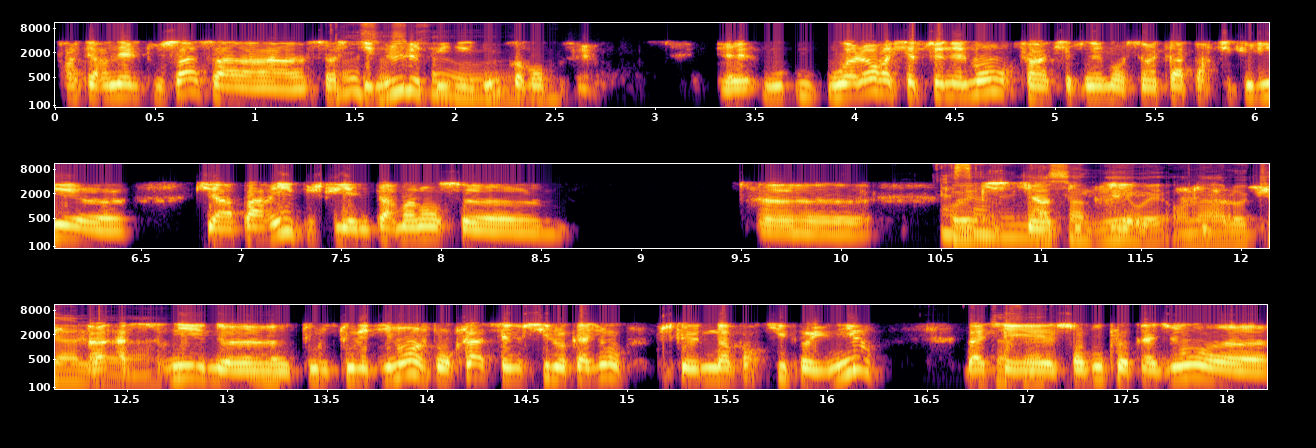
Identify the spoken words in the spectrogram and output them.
fraternel tout ça ça ça stimule et puis ils disent bon, comment on peut faire. Et- ou, ou alors exceptionnellement, enfin exceptionnellement, c'est un cas particulier euh, qui est à Paris puisqu'il y a une permanence euh, Oui, à Saint-Denis, oui, on a un local. à euh, tous, tous les dimanches. Donc là, c'est aussi l'occasion, puisque n'importe qui peut y venir. Bah, c'est sans doute l'occasion euh,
